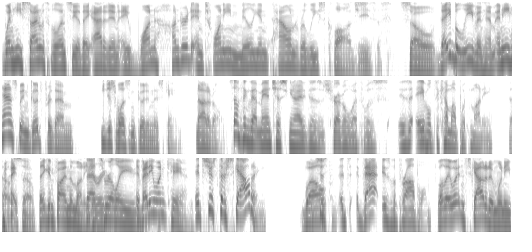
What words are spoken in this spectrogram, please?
when he signed with Valencia, they added in a 120 million pound release clause. Jesus. So they believe in him, and he has been good for them. He just wasn't good in this game. Not at all. Something that Manchester United doesn't struggle with was is able to come up with money though. Right. So They can find the money. that's You're- really if anyone can. it's just they're scouting. Well, it's just it's that is the problem. well, they went and scouted him when he,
